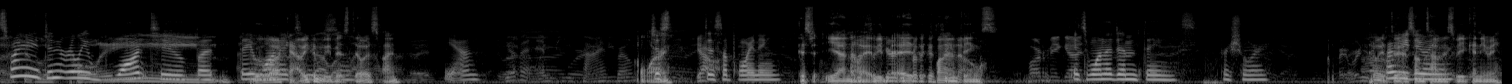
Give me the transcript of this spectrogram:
That's why I didn't really want to, but they We'll wanted work out. to. We can move it still. It's fine. Yeah, You have an MP5, bro? Don't worry. just disappointing. It's yeah, no, it'd be, security for the it's one of them casino. things. It's one of them things, for sure. We can always How do are it you sometime doing? this week anyway.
